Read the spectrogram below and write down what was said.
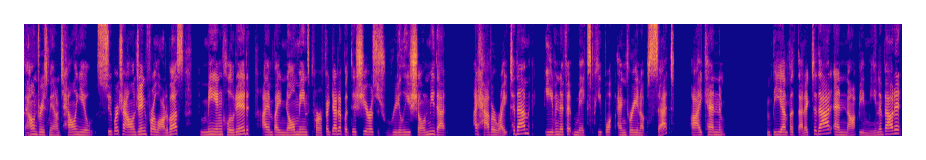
boundaries, man, I'm telling you, super challenging for a lot of us, me included. I am by no means perfect at it, but this year has just really shown me that I have a right to them, even if it makes people angry and upset. I can be empathetic to that and not be mean about it.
